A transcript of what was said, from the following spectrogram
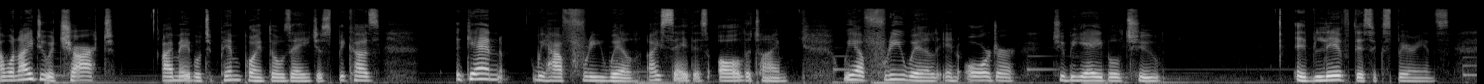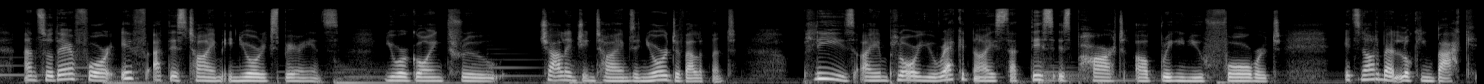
and when I do a chart, I'm able to pinpoint those ages because, again, we have free will. I say this all the time. We have free will in order to be able to eh, live this experience. And so, therefore, if at this time in your experience you are going through challenging times in your development, please, I implore you, recognize that this is part of bringing you forward it's not about looking back.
